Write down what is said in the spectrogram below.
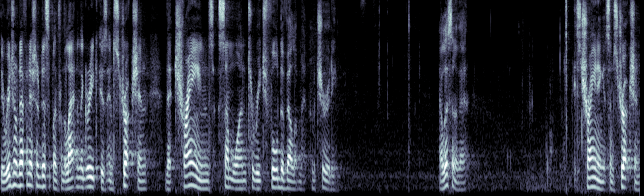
The original definition of discipline from the Latin and the Greek is instruction that trains someone to reach full development, maturity. Now, listen to that. It's training, it's instruction.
